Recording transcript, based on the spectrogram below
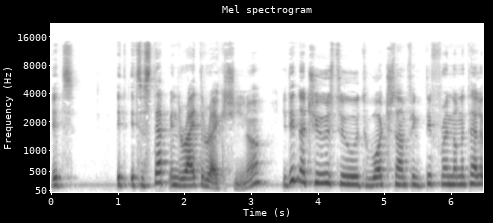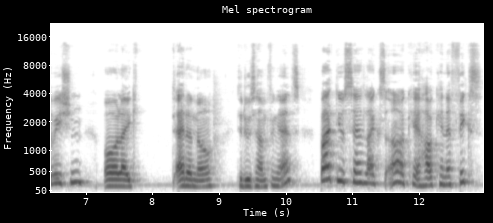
it's it, it's a step in the right direction, you know? You did not choose to, to watch something different on the television or like, I don't know, to do something else, but you said like, oh, okay, how can I fix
